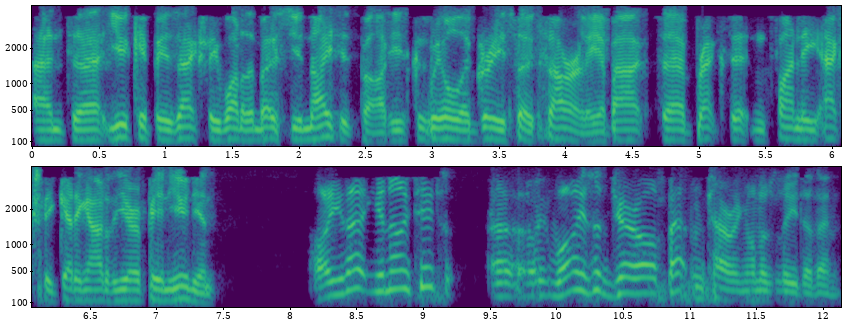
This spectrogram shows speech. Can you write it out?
And uh, UKIP is actually one of the most united parties because we all agree so thoroughly about uh, Brexit and finally actually getting out of the European Union. Are you that united? Uh, why isn't Gerard Batten carrying on as leader then?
